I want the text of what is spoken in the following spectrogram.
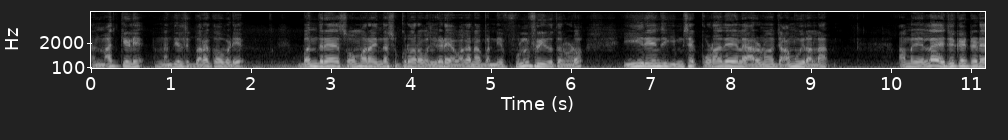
ನನ್ನ ಮಾತು ಕೇಳಿ, ನಂದಿ ಹಿಲ್ಸ್ಗೆ ಬರೋಕ್ಕೆ ಹೋಗ್ಬೇಡಿ. ಬಂದರೆ ಸೋಮವಾರದಿಂದ ಶುಕ್ರವಾರ ಒಳಗಡೆ ಯಾವಾಗನ ಬನ್ನಿ ಫುಲ್ ಫ್ರೀ ಇರುತ್ತೆ ರೋಡು ಈ ರೇಂಜಿಗೆ ಹಿಂಸೆ ಕೊಡೋದೇ ಇಲ್ಲ ಯಾರೂ ಜಾಮು ಇರಲ್ಲ. ಆಮೇಲೆ ಎಲ್ಲ ಎಜುಕೇಟೆಡ್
